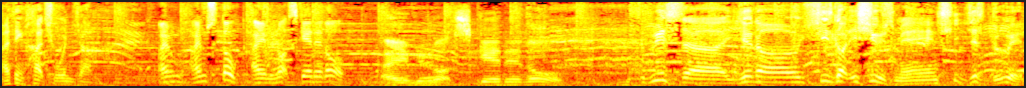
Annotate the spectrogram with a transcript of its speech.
I think Hutch won't jump. I'm I'm stoked. I'm not scared at all. Ris, uh, you know, she's got issues, man. She just do it.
